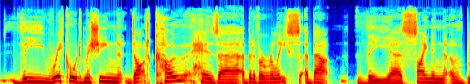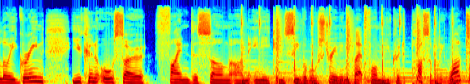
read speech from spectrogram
the recordmachine.co has a bit of a release about the uh, signing of Bluey Green. You can also find the song on any conceivable streaming platform you could possibly want.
